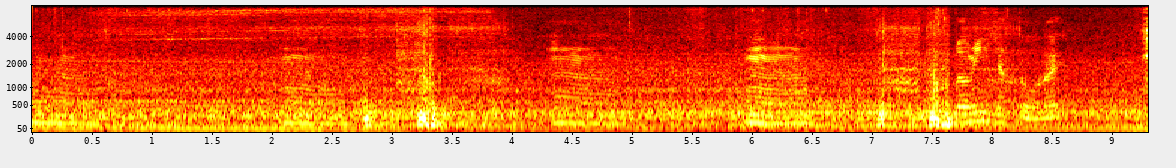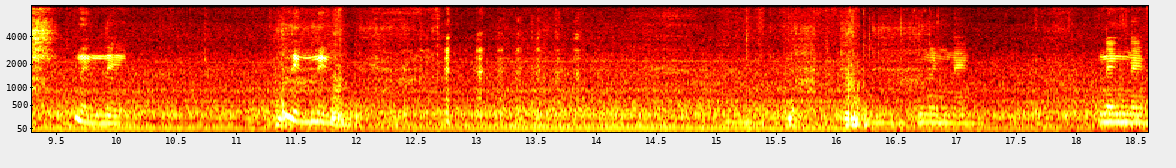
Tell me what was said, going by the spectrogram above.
อืมอืมอืมอืมบ่มีจักตัวเลยหนึ่งหนึ่งหนึ่งหนึ่ง หนึ่งหนึ่ง หนึ่งหนึ่ง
